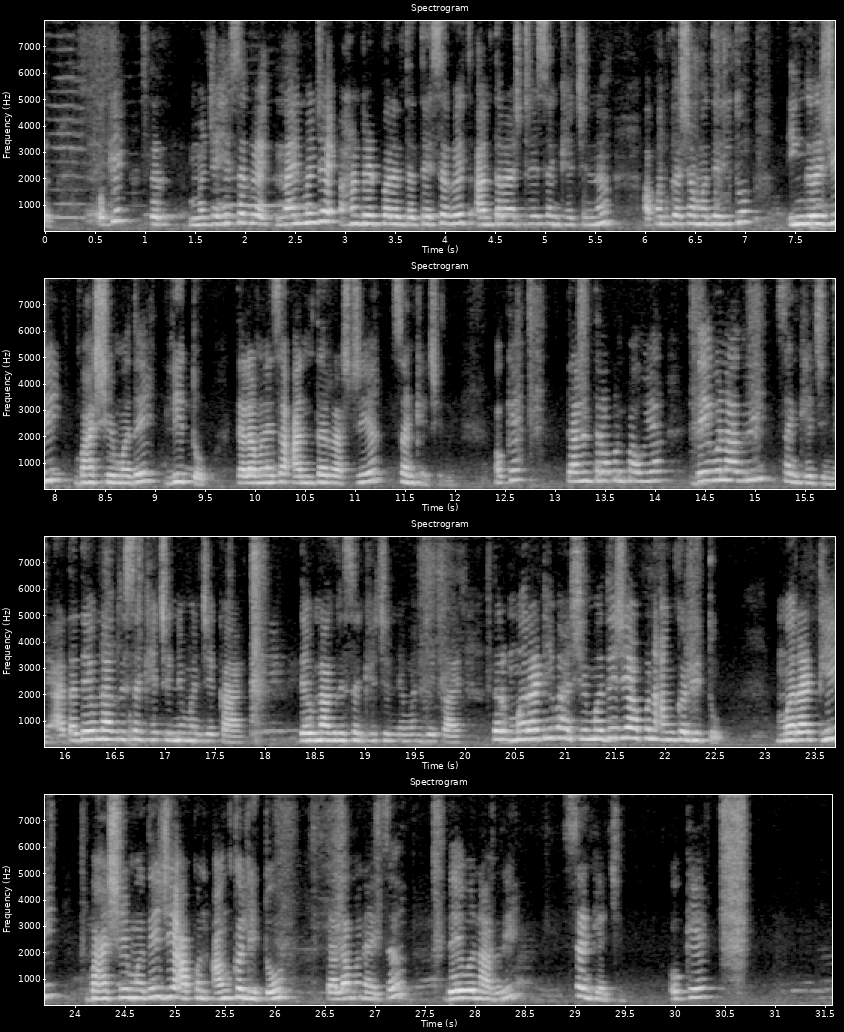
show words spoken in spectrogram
ओके? तर म्हणजे हे सगळे नाईन म्हणजे हंड्रेड पर्यंत ते सगळेच आंतरराष्ट्रीय संख्याचिन्ह आपण कशामध्ये लिहितो? इंग्रजी भाषेमध्ये लिहितो. त्याला म्हणायचं आंतरराष्ट्रीय संख्याचिन्ह ओके त्यानंतर आपण पाहूया देवनागरी संख्याचिन्हे आता देवनागरी संख्याचिन्हे म्हणजे काय? देवनागरी संख्याचिन्हे म्हणजे काय? तर मराठी भाषेमध्ये जे आपण अंक लिहितो मराठी भाषेमध्ये जे आपण अंक लिहितो त्याला म्हणायचं देवनागरी संख्याचिन्ह ओके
